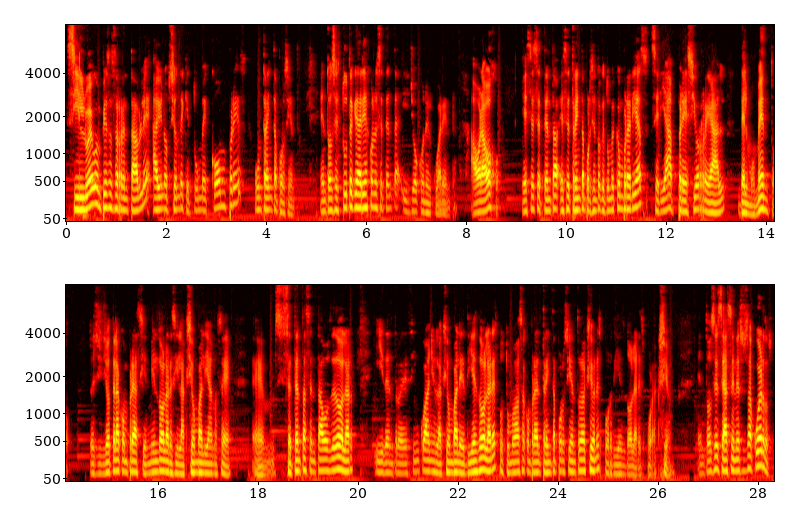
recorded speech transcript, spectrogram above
Si luego empieza a ser rentable, hay una opción de que tú me compres un 30%. Entonces tú te quedarías con el 70% y yo con el 40%. Ahora, ojo, ese 70, ese 30% que tú me comprarías sería a precio real del momento. Entonces, si yo te la compré a 100 mil dólares y la acción valía, no sé, 70 em, centavos de dólar, y dentro de 5 años la acción vale 10 dólares, pues tú me vas a comprar el 30% de acciones por 10 dólares por acción. Entonces se hacen esos acuerdos.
